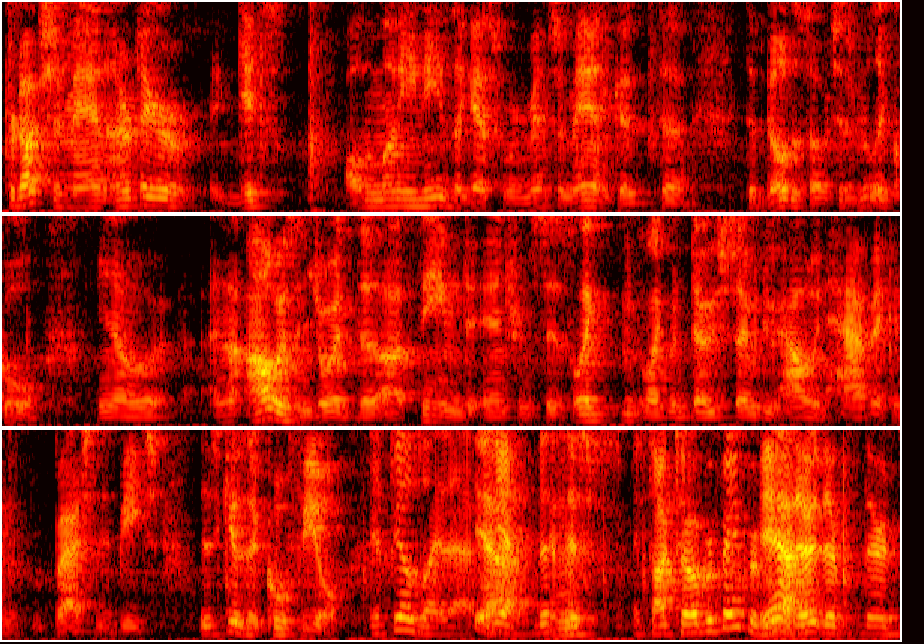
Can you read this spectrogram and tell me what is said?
production man. Undertaker gets all the money he needs, I guess, from Vince McMahon to to build this up, which is really cool. You know, and I always enjoyed the uh, themed entrances, like like when WCW would do Halloween Havoc and Bash to the Beach. This gives it a cool feel. It feels like that. Yeah, Yeah, this and is this- it's October pay per view. Yeah. They're, they're they're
